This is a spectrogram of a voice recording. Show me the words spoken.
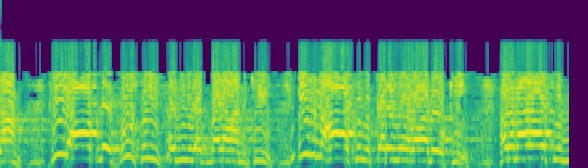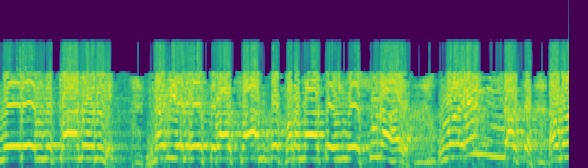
شام پھر آپ نے دوسری فضیلت بیان کی، علم حاصل کرنے والوں کی۔ فرمایا کہ میرے ان کانوں نے نبی علیہ السلام کو فرماتے ہوئے سنا ہے وہ انت وہ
